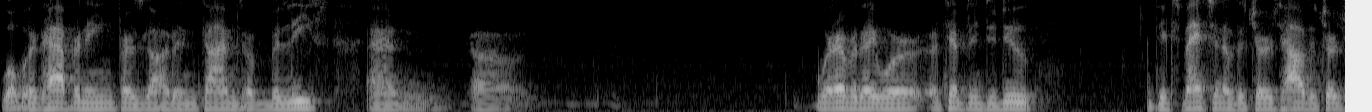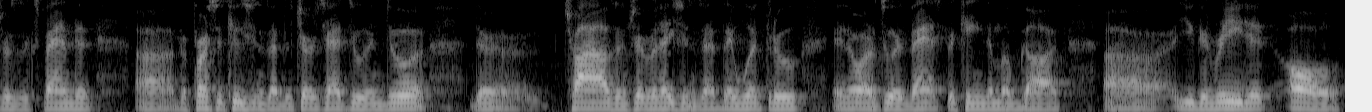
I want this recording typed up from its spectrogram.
what was happening, praise God, in times of beliefs and uh, whatever they were attempting to do, the expansion of the church, how the church was expanded, uh, the persecutions that the church had to endure, the trials and tribulations that they went through in order to advance the kingdom of God. Uh, you can read it all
